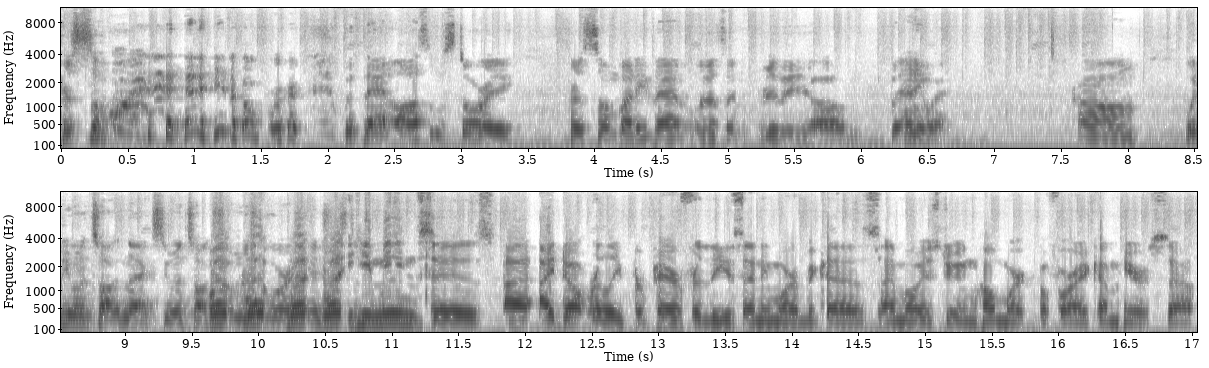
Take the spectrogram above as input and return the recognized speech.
for someone, you know, for with that awesome story for somebody that wasn't really. Um, but anyway, um, what do you want to talk next? You want to talk What, what, what, what he means is I, I don't really prepare for these anymore because I'm always doing homework before I come here. So,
